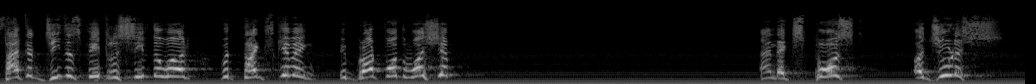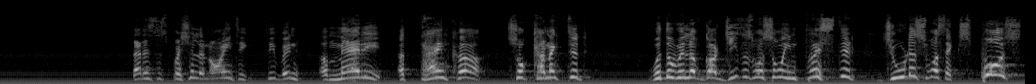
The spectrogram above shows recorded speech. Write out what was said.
sat at Jesus' feet, received the word with thanksgiving. It brought forth worship and exposed a Judas. That is a special anointing. See, when a Mary, a thanker, so connected with the will of God, Jesus was so interested. Judas was exposed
